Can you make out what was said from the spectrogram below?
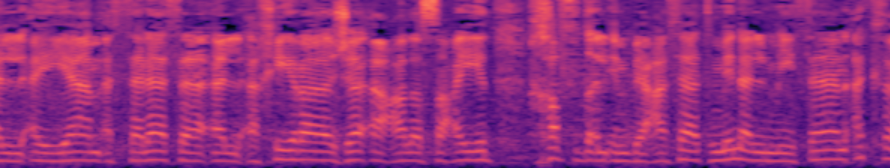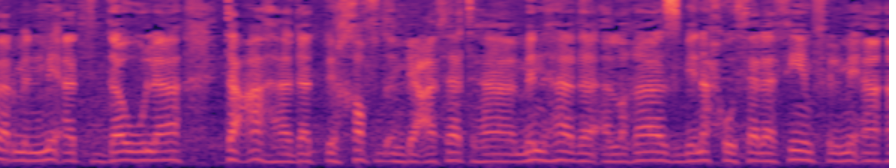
الأيام الثلاثة الأخيرة جاء على صعيد خفض الانبعاثات من الميثان. أكثر من 100 دولة تعهدت بخفض انبعاثاتها من هذا الغاز بنحو 30%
